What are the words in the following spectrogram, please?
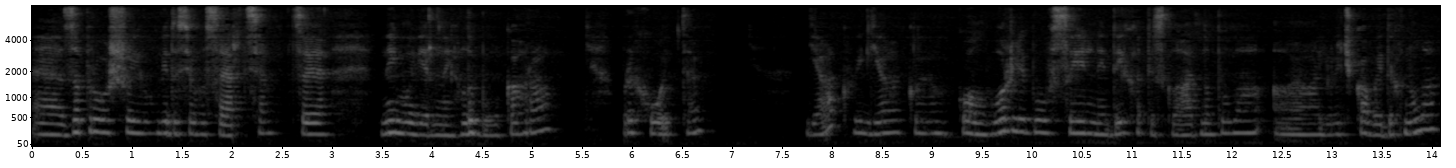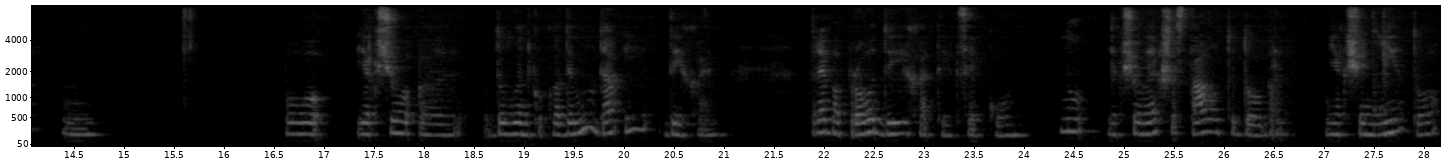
е, запрошую від усього серця. Це неймовірна глибока гра. Приходьте. Дякую, дякую. Ком в горлі був сильний, дихати складно було. А Юлічка видихнула. Бо якщо е, долоньку кладемо да, і дихаємо, треба продихати цей ком. Ну, якщо легше стало, то добре. Якщо ні, то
